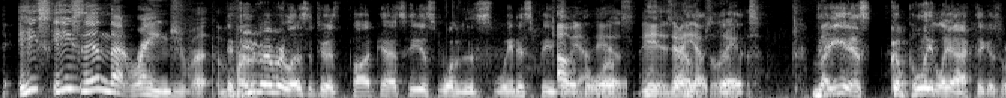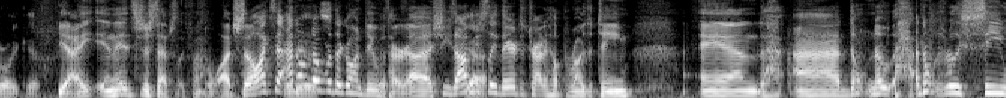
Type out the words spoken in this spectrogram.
but he's he's in that range. Uh, If for- you've ever listened to his podcast, he is one of the sweetest people oh in yeah, the he world. is. He is. Yeah, he like absolutely that. is. But- he is completely acting as Roy Kent. Yeah, and it's just absolutely fun to watch. So, like I said, I don't know what they're going to do with her. Uh, she's obviously there to try to help promote the team, and I don't know. I don't really see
